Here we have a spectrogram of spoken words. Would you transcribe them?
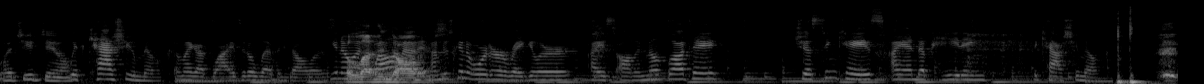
what'd you do? with cashew milk. Oh my god, why is it eleven dollars? You know what? While I'm at it, I'm just gonna order a regular iced almond milk latte, just in case I end up hating the cashew milk.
